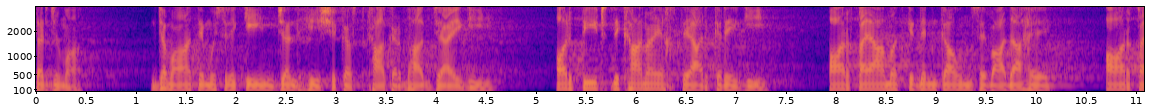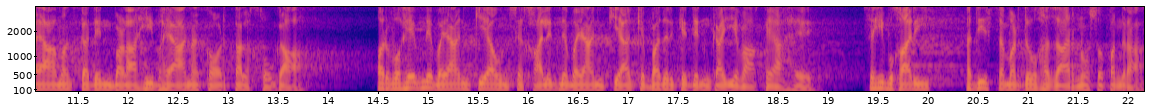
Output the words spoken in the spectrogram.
तर्जुमा, जमात मुशरकिन जल्द ही शिकस्त खाकर भाग जाएगी और पीठ दिखाना इख्तियार करेगी और क़यामत के दिन का उनसे वादा है और क़यामत का दिन बड़ा ही भयानक और तलख होगा। और वहेब ने बयान किया, उनसे खालिद ने बयान किया कि बदर के दिन का ये वाक़ है। सही बुखारी, हदीस नंबर दो हज़ार नौ सौ पंद्रह।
